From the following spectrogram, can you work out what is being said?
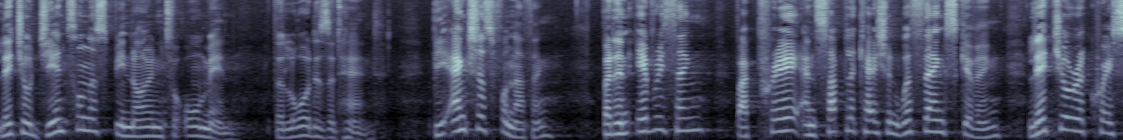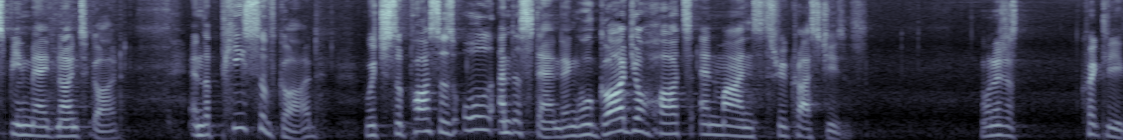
Let your gentleness be known to all men. The Lord is at hand. Be anxious for nothing, but in everything, by prayer and supplication with thanksgiving, let your requests be made known to God. And the peace of God, which surpasses all understanding, will guard your hearts and minds through Christ Jesus. I want to just quickly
